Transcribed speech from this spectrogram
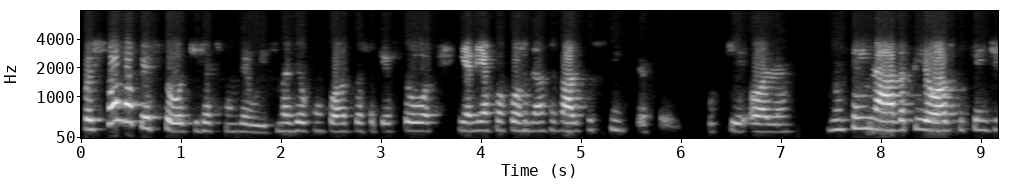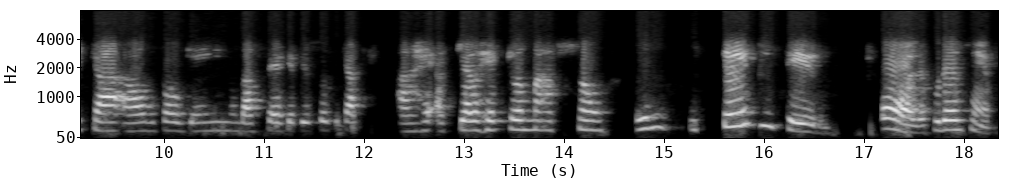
Foi só uma pessoa que respondeu isso, mas eu concordo com essa pessoa e a minha concordância vale por cinco pessoas. Porque, olha, não tem nada pior do que você indicar algo para alguém e não dar certo e a pessoa ficar aquela reclamação um, o tempo inteiro. Olha, por exemplo,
